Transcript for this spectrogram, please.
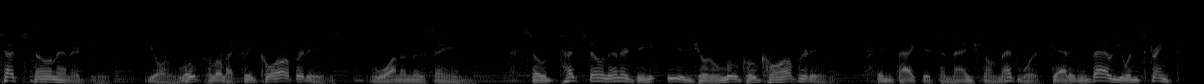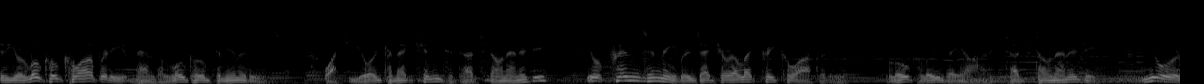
Touchstone Energy, your local electric cooperatives, one and the same. So Touchstone Energy is your local cooperative. In fact, it's a national network adding value and strength to your local cooperative and the local communities. What's your connection to Touchstone Energy? Your friends and neighbors at your electric cooperative. Locally, they are Touchstone Energy, your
